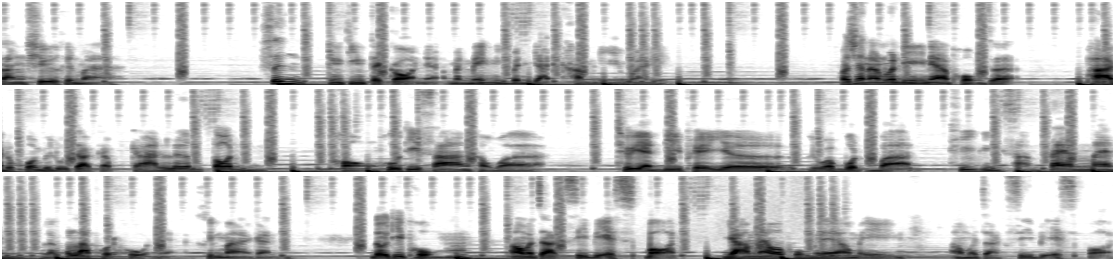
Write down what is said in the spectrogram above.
ตั้งชื่อขึ้นมา ซึ่งจริงๆแต่ก่อนเนี่ยมันไม่มีบัญญัติคำนี้ไว้ เพราะฉะนั้นวันนี้เนี่ยผมจะพาทุกคนไปรู้จักกับการเริ่มต้นของผู้ที่สร้างคำว่า 3D player หรือว่าบทบาทที่ยิง 3 แต้มแม่น แล้วก็รับโหดๆเนี่ยขึ้นมากัน โดยที่ผมเอามาจาก CBS Sport ย้ำนะว่าผมไม่ได้เอามาเอง เอามาจาก CBS Sport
